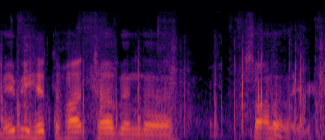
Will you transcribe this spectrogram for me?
Maybe hit the hot tub and the later.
